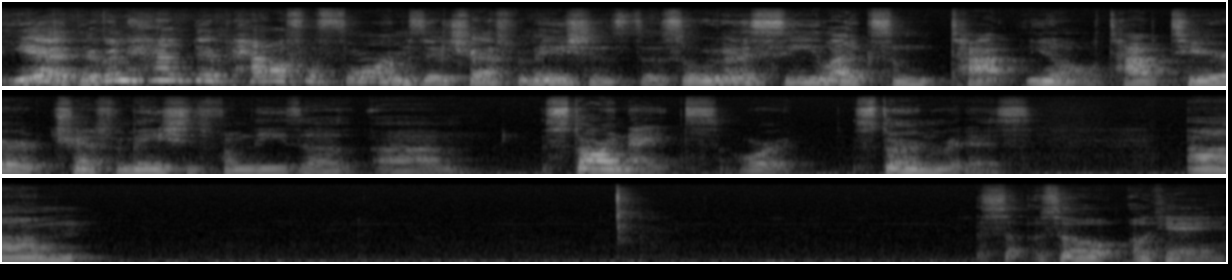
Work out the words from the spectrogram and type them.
Yeah, they're gonna have their powerful forms, their transformations. To, so we're gonna see like some top, you know, top tier transformations from these uh, um, Star Knights or Sternritters. Um, so, so okay.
